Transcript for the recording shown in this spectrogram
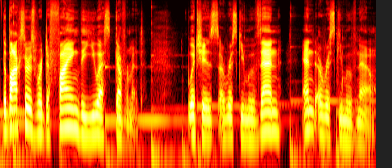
The boxers were defying the US government, which is a risky move then and a risky move now.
